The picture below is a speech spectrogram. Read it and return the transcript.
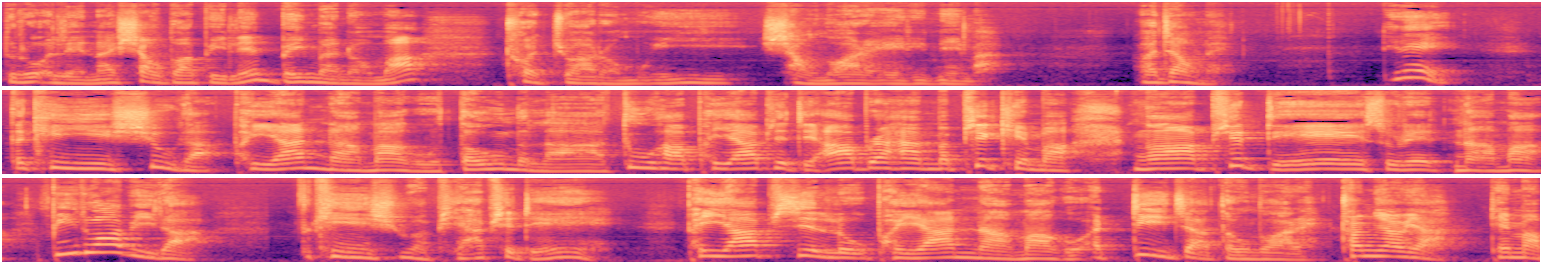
သူတို့အလယ်၌ရှောက်သွားပြီလင်ဗိမာန်တော်မှာထွက်ကြွတော်မူ၏ရှောင်သွားတယ်အဲ့ဒီနေ့မှာ။ဘာကြောင့်လဲဒီနေ့သခင်ယေရှုကဖျားနာမကိုသုံးသလားသူဟာဖျားဖြစ်တယ်အာဗြဟံမဖြစ်ခင်မှာငါဖြစ်တယ်ဆိုတဲ့နာမပြီးသွားပြီလားသခင်ယေရှုကဖျားဖြစ်တယ်ဖျားဖြစ်လို့ဖျားနာမကိုအတိအကျသုံးသွားတယ်ထွတ်မြောက်ရထဲမှာ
